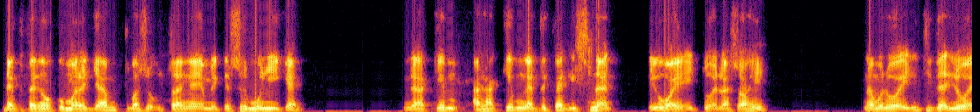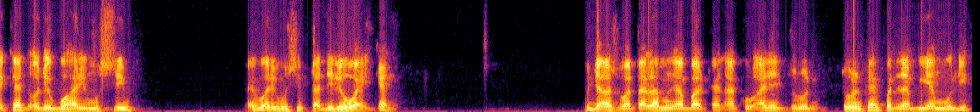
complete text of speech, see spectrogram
Dan keterangan hukum rejam termasuk keterangan yang mereka sembunyikan. Al-Hakim, Al-Hakim mengatakan isnad riwayat itu adalah sahih. Namun riwayat ini tidak diriwayatkan oleh Buhari Muslim. Bukhari Muslim tak diriwayatkan. Beliau SWT mengabarkan Al-Quran yang diturunkan kepada Nabi yang mulia.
